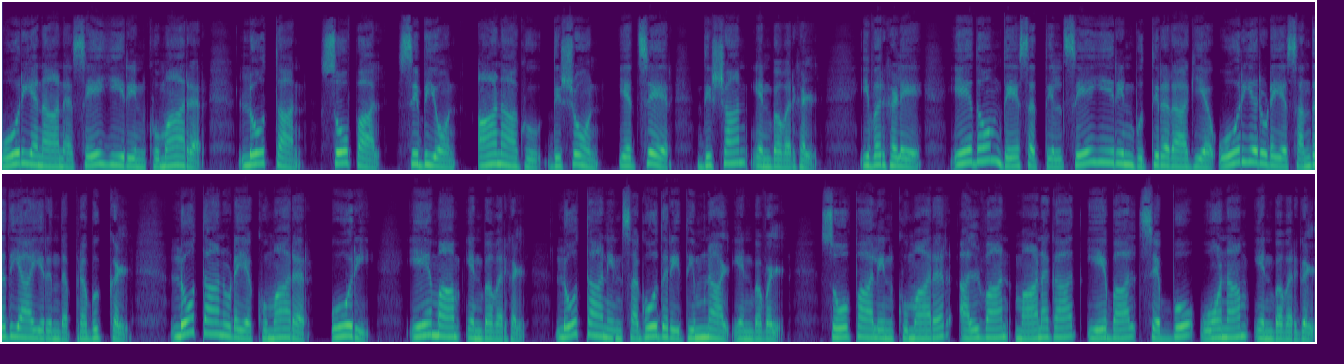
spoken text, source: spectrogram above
ஓரியனான சேயீரின் குமாரர் லோத்தான் சோபால் சிபியோன் ஆனாகு திஷோன் எட்சேர் திஷான் என்பவர்கள். இவர்களே ஏதோம் தேசத்தில் சேயீரின் புத்திரராகிய ஓரியருடைய சந்ததியாயிருந்த பிரபுக்கள் லோத்தானுடைய குமாரர் ஓரி ஏமாம் என்பவர்கள் லோத்தானின் சகோதரி திம்னாள் என்பவள் சோபாலின் குமாரர் Alvan Manahath Ebal Shepho Onam என்பவர்கள்.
